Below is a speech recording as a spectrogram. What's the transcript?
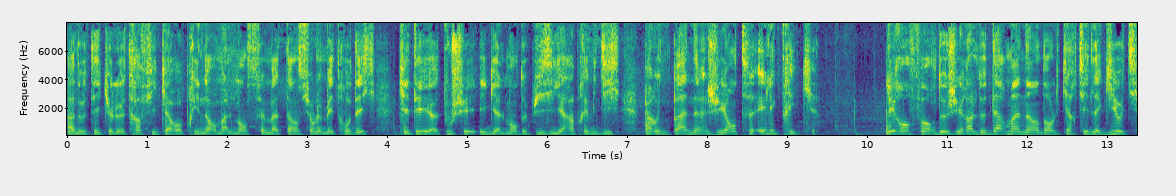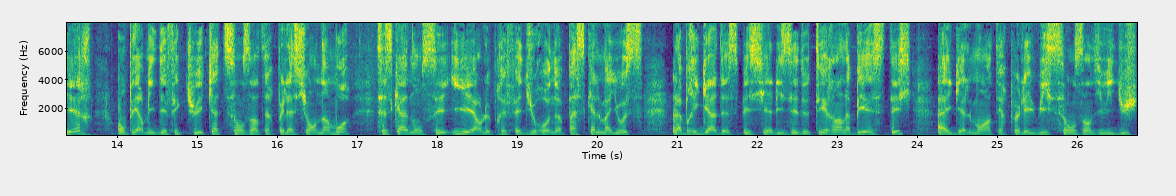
À noter que le trafic a repris normalement ce matin sur le métro D qui était touché également depuis hier après-midi par une panne géante électrique. Les renforts de Gérald Darmanin dans le quartier de la Guillotière ont permis d'effectuer 400 interpellations en un mois. C'est ce qu'a annoncé hier le préfet du Rhône, Pascal Mayos. La brigade spécialisée de terrain, la BST, a également interpellé 800 individus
